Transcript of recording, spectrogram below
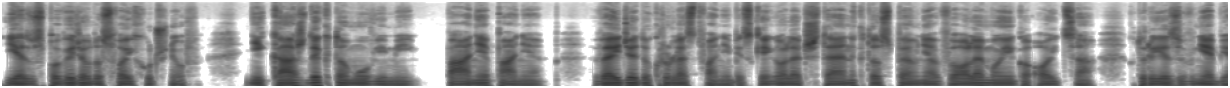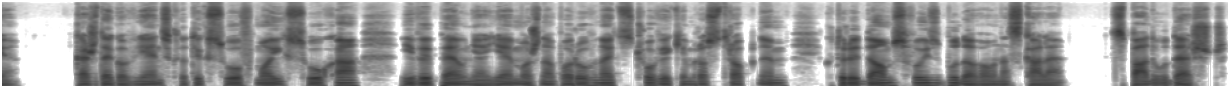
Jezus powiedział do swoich uczniów: Nie każdy, kto mówi mi, Panie, Panie, wejdzie do Królestwa Niebieskiego, lecz ten, kto spełnia wolę mojego Ojca, który jest w niebie. Każdego więc, kto tych słów moich słucha i wypełnia je, można porównać z człowiekiem roztropnym, który dom swój zbudował na skale. Spadł deszcz,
